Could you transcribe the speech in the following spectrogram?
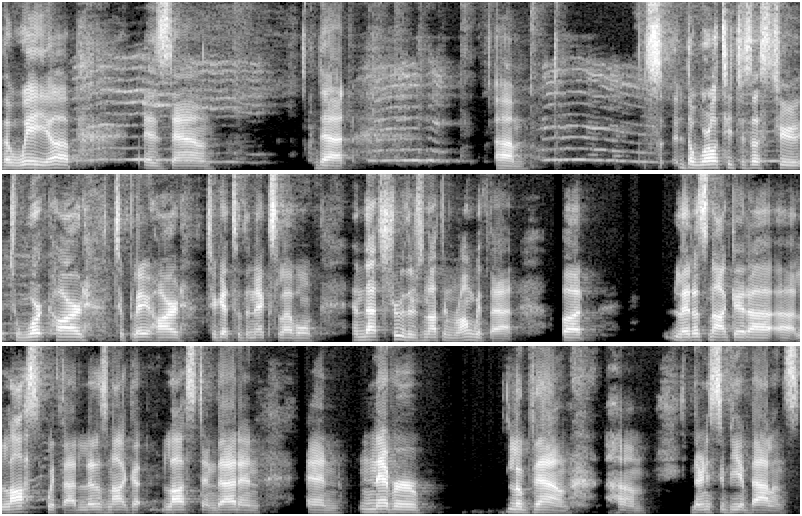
the way up is down, that um, the world teaches us to, to work hard, to play hard, to get to the next level. And that's true, there's nothing wrong with that. But let us not get uh, uh, lost with that. Let us not get lost in that and, and never look down. Um, there needs to be a balance.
